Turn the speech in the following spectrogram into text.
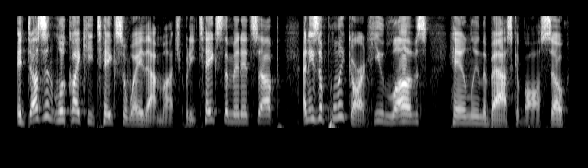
it doesn't look like he takes away that much, but he takes the minutes up, and he's a point guard. He loves handling the basketball. So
